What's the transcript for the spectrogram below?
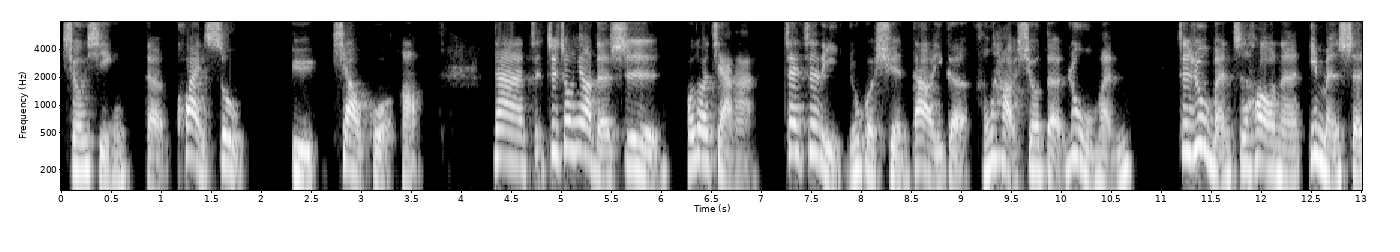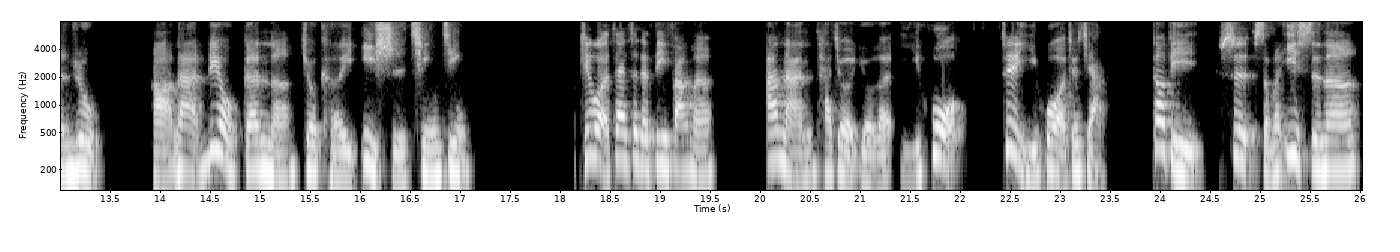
修行的快速与效果哈。那最最重要的是佛陀讲啊。在这里，如果选到一个很好修的入门，这入门之后呢，一门深入，好，那六根呢就可以一时清净。结果在这个地方呢，阿难他就有了疑惑，这疑惑就讲到底是什么意思呢？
